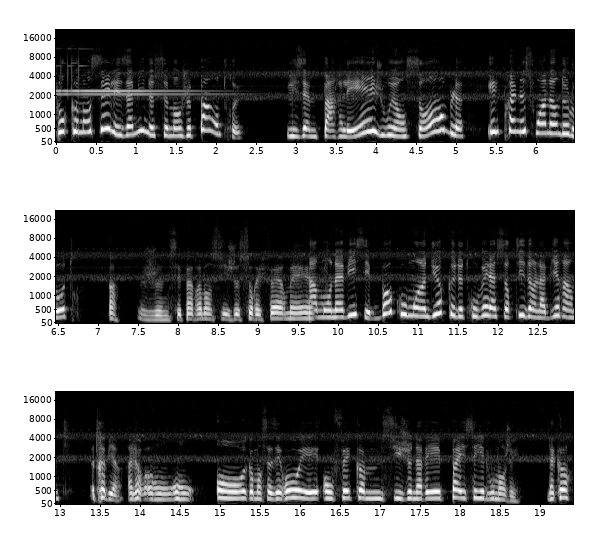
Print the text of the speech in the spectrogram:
Pour commencer, les amis ne se mangent pas entre eux. Ils aiment parler, jouer ensemble, ils prennent soin l'un de l'autre. Ah, je ne sais pas vraiment si je saurais faire, mais... À mon avis, c'est beaucoup moins dur que de trouver la sortie d'un labyrinthe. Très bien. Alors, on, on, on recommence à zéro et on fait comme si je n'avais pas essayé de vous manger. D'accord?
